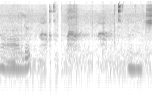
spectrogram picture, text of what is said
நாலு அஞ்சு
